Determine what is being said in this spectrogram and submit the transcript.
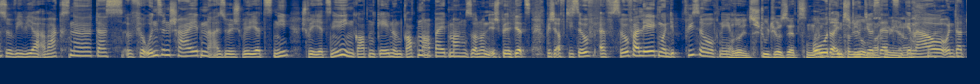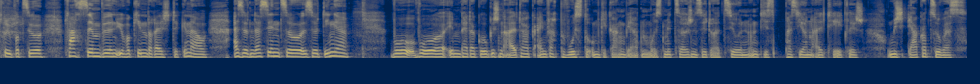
so wie wir Erwachsene das für uns entscheiden. Also ich will jetzt nie, ich will jetzt nie in den Garten gehen und Gartenarbeit machen, sondern ich will jetzt mich auf die Sofa, aufs Sofa legen und die Füße hochnehmen. Oder ins Studio setzen. Oder ins Studio machen, setzen, ja. genau. Und darüber zu fachsimpeln über Kinderrechte, genau. Also das sind so, so Dinge, wo, wo im pädagogischen Alltag einfach bewusster umgegangen werden muss mit solchen Situationen. Und die passieren alltäglich. Und mich ärgert sowas.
